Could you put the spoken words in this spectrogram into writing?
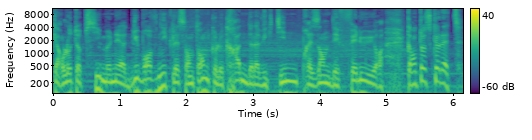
car l'autopsie menée à Dubrovnik laisse entendre que le crâne de la victime présente des fêlures Quant au squelette,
